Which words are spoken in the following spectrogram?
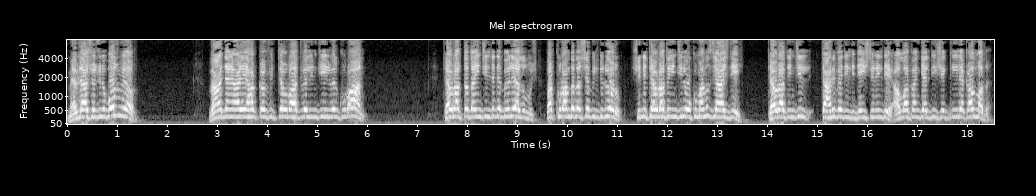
Mevla sözünü bozmuyor. Ve'den aleyhi hakkan fit tevrat vel incil vel Kur'an. Tevrat'ta da İncil'de de böyle yazılmış. Bak Kur'an'da da size bildiriyorum. Şimdi Tevrat'ı İncil'i okumanız caiz değil. Tevrat İncil tahrif edildi, değiştirildi. Allah'tan geldiği şekliyle kalmadı.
